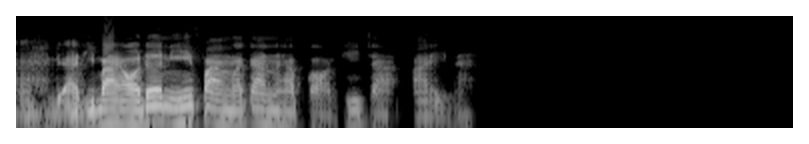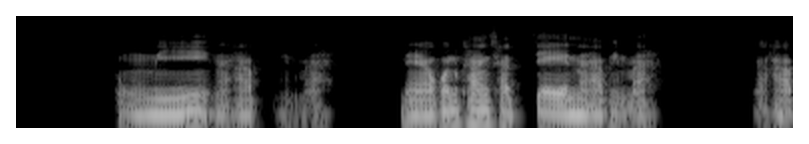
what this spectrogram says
อ่าเดี๋ยวอธิบายออเดอร์นี้ให้ฟังแล้วกันนะครับ ก่อนที่จะไปนะ ตรงนี้นะครับเห็นไหมแนวค่อนข้างชัดเจนนะครับเห็นไหมนะครับ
